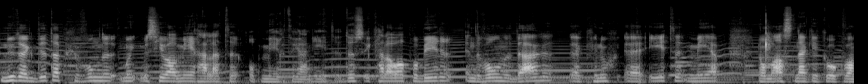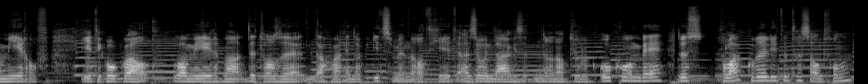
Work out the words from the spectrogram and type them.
nu dat ik dit heb gevonden, moet ik misschien wel meer gaan letten op meer te gaan eten. Dus ik ga dat wel proberen in de volgende dagen, dat ik genoeg eh, eten mee heb. Normaal snack ik ook wat meer of eet ik ook wel wat meer, maar dit was de dag waarin ik iets minder had gegeten. En zo'n dagen zitten er natuurlijk ook gewoon bij. Dus voilà, ik hoop dat jullie het interessant vonden.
